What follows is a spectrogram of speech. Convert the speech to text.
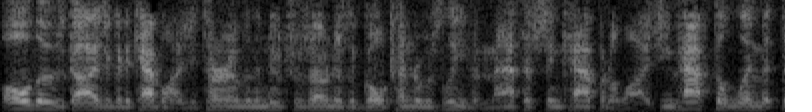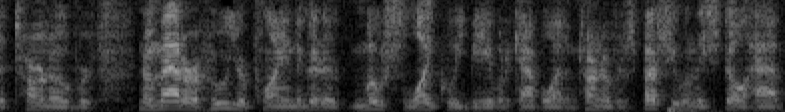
All those guys are going to capitalize. You turn over the neutral zone as the goaltender was leaving. Matheson capitalized. You have to limit the turnovers. No matter who you're playing, they're going to most likely be able to capitalize on turnovers, especially when they still have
